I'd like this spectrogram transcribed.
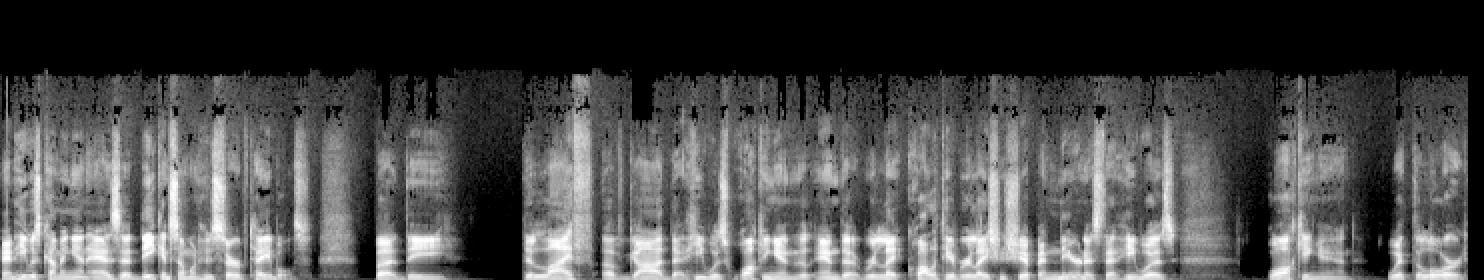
and he was coming in as a deacon, someone who served tables. But the the life of God that he was walking in, and the rela- quality of relationship and nearness that he was walking in with the Lord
